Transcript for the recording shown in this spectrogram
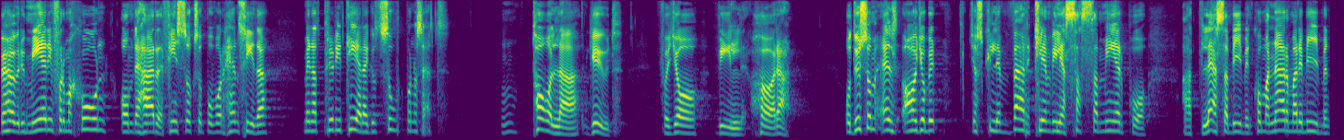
Behöver du mer information om det här, det finns också på vår hemsida. Men att prioritera Guds ord på något sätt. Mm. Tala Gud, för jag vill höra. Och du som ja, jag, jag skulle verkligen vilja satsa mer på att läsa Bibeln, komma närmare Bibeln.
